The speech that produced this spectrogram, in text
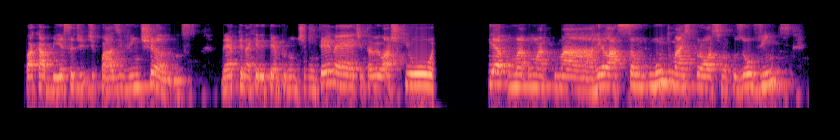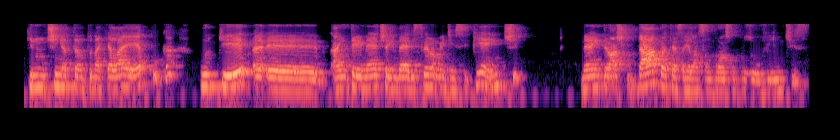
com a cabeça de, de quase 20 anos né? Porque naquele tempo não tinha internet, então eu acho que hoje uma, uma, uma relação muito mais próxima com os ouvintes, que não tinha tanto naquela época, porque é, é, a internet ainda era extremamente incipiente, né? Então, acho que dá para ter essa relação próxima com os ouvintes,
